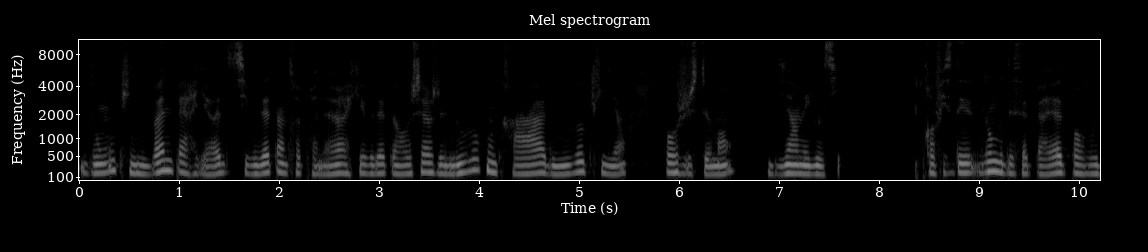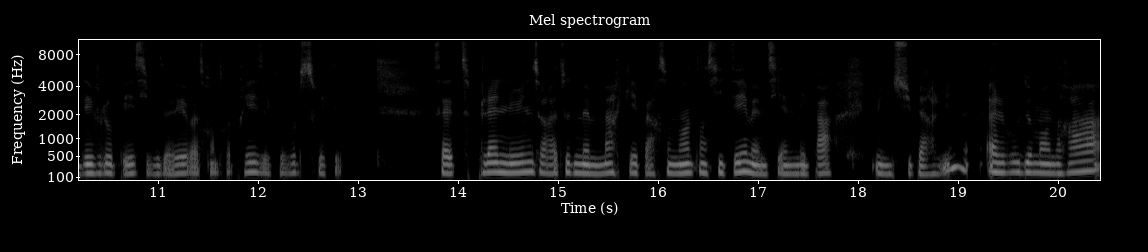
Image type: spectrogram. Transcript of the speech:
donc une bonne période si vous êtes entrepreneur et que vous êtes en recherche de nouveaux contrats, de nouveaux clients pour justement bien négocier. Profitez donc de cette période pour vous développer si vous avez votre entreprise et que vous le souhaitez. Cette pleine lune sera tout de même marquée par son intensité, même si elle n'est pas une super lune. Elle vous demandera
